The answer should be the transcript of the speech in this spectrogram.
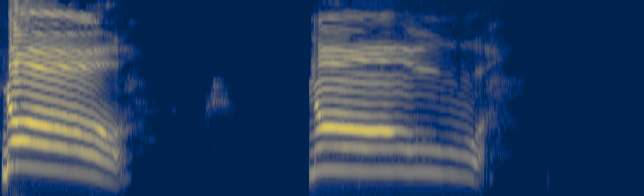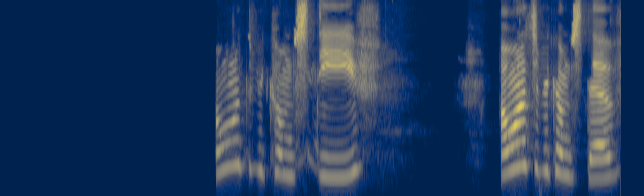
No. No! I want it to become Steve. I want it to become Stev.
